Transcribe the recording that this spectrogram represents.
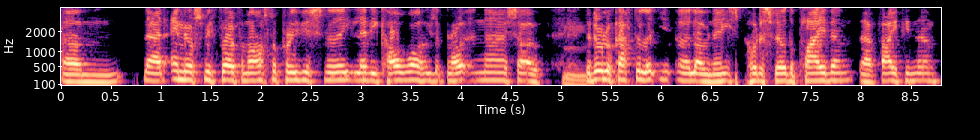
Um, they had Emile Smith Rowe from Arsenal previously, Levi Colwill, who's at Brighton now. So mm. they do look after uh, loanees, Huddersfield, to play them. They have faith in them.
